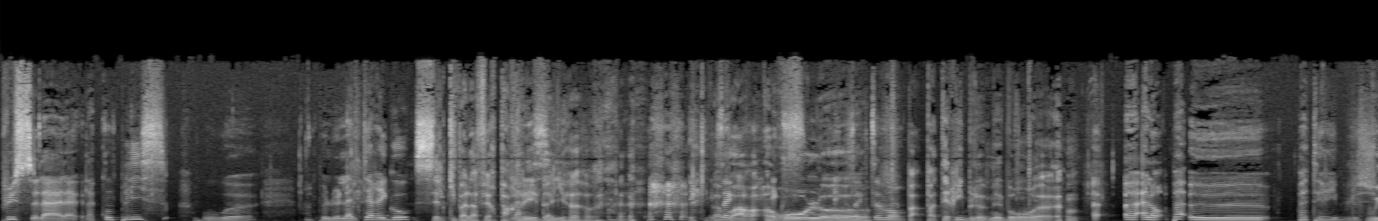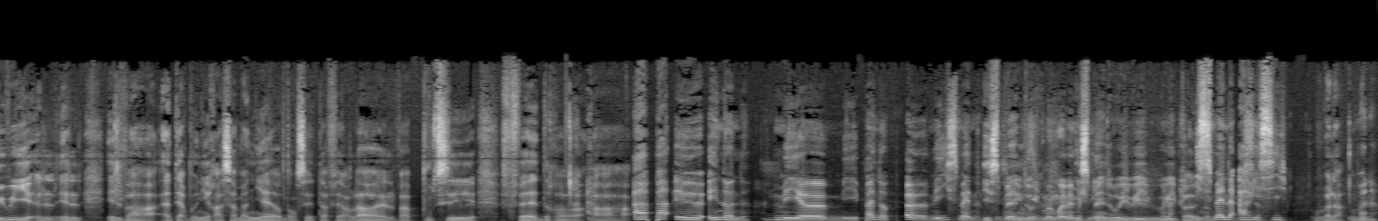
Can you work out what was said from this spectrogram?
plus la, la- complice ou un peu l'alter ego. Celle qui va la faire parler d'ailleurs et qui va Exact- avoir un ex- rôle Exactement. pas, pas terrible mais bon alors, pas, pas terrible. oui oui elle, elle, elle va intervenir à sa manière dans cette affaire là elle va pousser Phèdre à Ah, pas euh, Enon, mais, euh, mais Panop, euh, mais Ismen. Ismen, oui, moi-même, Ismen, oui, oui, oui, Voilà. pas- Ismen Harissi. Voilà, Voilà.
